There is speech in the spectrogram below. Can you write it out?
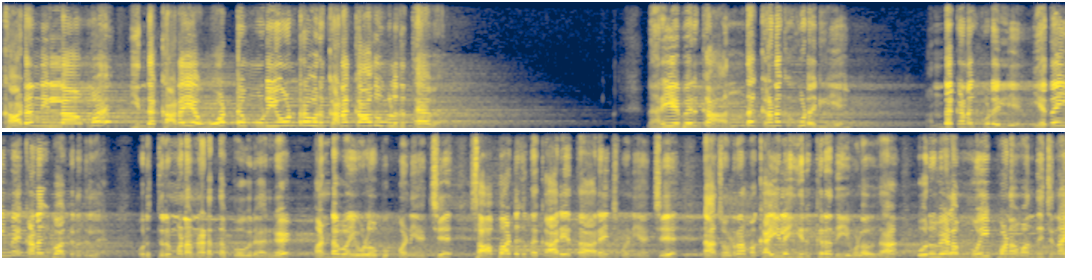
கடன் இல்லாமல் இந்த கடையை ஓட்ட முடியுன்ற ஒரு கணக்காவது உங்களுக்கு தேவை. நிறைய பேருக்கு அந்த கணக்கு கூட இல்லையே. அந்த கணக்கு கூட இல்லையே. எதையுமே கணக்கு பார்க்கறது இல்லை ஒரு திருமணம் நடத்த போகிறார்கள். மண்டபம் இவ்வளோ புக் பண்ணியாச்சு. சாப்பாட்டுக்கு இந்த காரியத்தை அரேஞ்ச் பண்ணியாச்சு. நான் சொல்கிறேன் நம்ம கையில் இருக்கிறது இவ்வளவு தான் ஒருவேளை மொய்ப்பணம் வந்துச்சுன்னா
